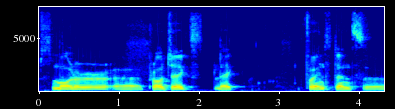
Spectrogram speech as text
smaller uh, projects, like for instance, uh,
